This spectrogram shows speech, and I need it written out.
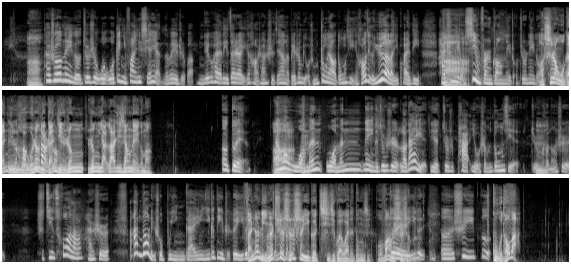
啊。他说那个就是我我给你放一个显眼的位置吧，你这个快递在这儿已经好长时间了，别说有什么重要的东西，已经好几个月了，一快递还是那种啊。信封装的那种，就是那种哦，是让我赶紧呃那个我我让你赶紧扔扔压垃圾箱那个吗？嗯、对，然后啊我。们、我们那个就是老大爷，也就是怕有什么东西，就是可嗯能是、是记错了，还是按道理说不应该一个地址对一个反正里面确实是一个奇奇怪怪的东西，我忘了是对一个什么了。呃是一个骨头吧？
